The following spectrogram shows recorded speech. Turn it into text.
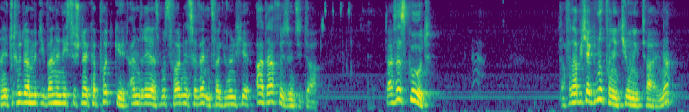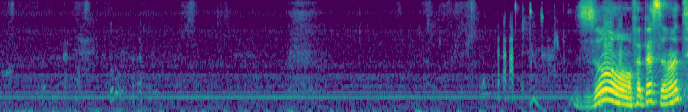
Eine Tour, damit die Wanne nicht so schnell kaputt geht. Andreas muss folgendes verwenden. Zwei gewöhnliche... Ah, dafür sind sie da. Das ist gut. Davon habe ich ja genug von den Tuning-Teilen, ne? So, verbessert.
